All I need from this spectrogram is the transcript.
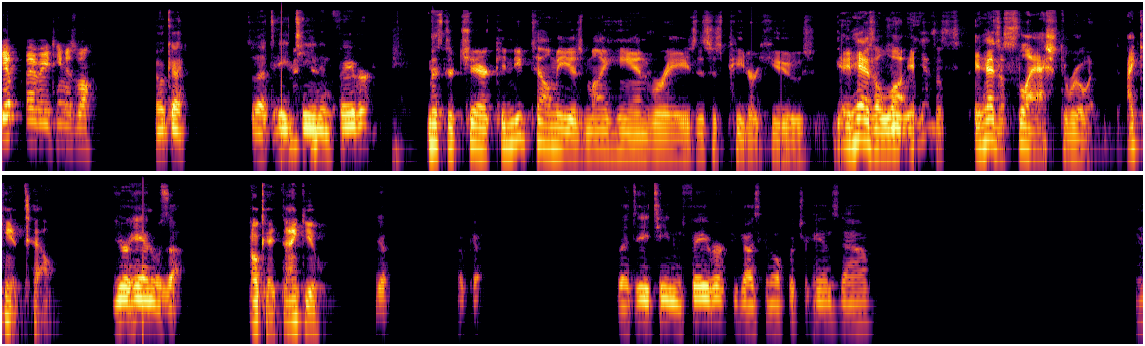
Yep, I have 18 as well. Okay, so that's eighteen in favor. Mr. Chair, can you tell me, is my hand raised? This is Peter Hughes. It has a lot, it has a, it has a slash through it. I can't tell. Your hand was up. Okay, thank you. Yep. Okay. That's eighteen in favor. If you guys can all put your hands down.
